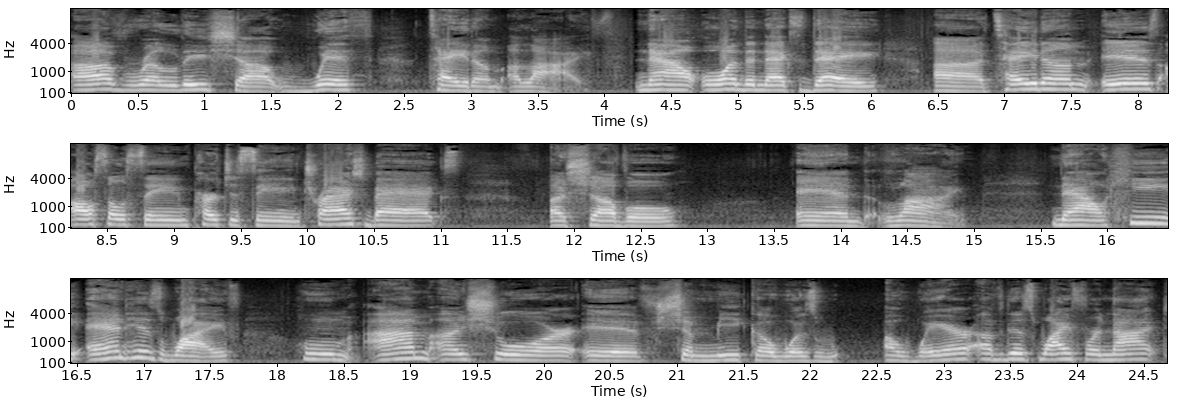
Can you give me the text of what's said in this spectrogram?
of Relisha with Tatum alive. Now, on the next day, uh, Tatum is also seen purchasing trash bags, a shovel, and lime. Now, he and his wife, whom I'm unsure if Shamika was aware of this wife or not,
